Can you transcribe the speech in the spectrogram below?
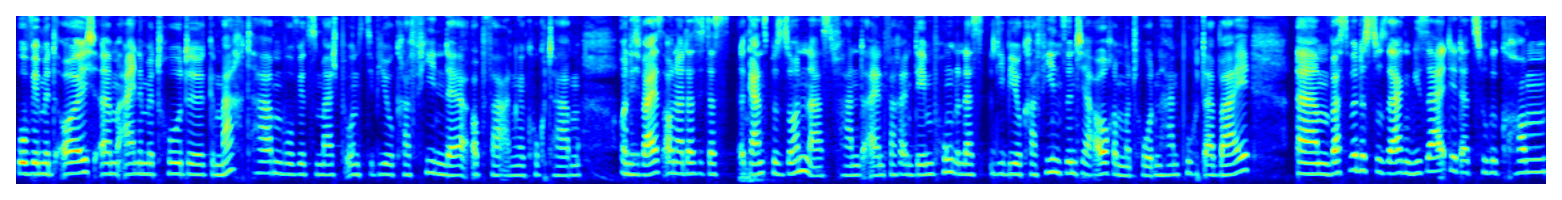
wo wir mit euch ähm, eine Methode gemacht haben, wo wir zum Beispiel uns die Biografien der Opfer angeguckt haben. Und ich weiß auch noch, dass ich das ganz besonders fand, einfach in dem Punkt. Und dass die Biografien sind ja auch im Methodenhandbuch dabei. Ähm, was würdest du sagen, wie seid ihr dazu gekommen,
